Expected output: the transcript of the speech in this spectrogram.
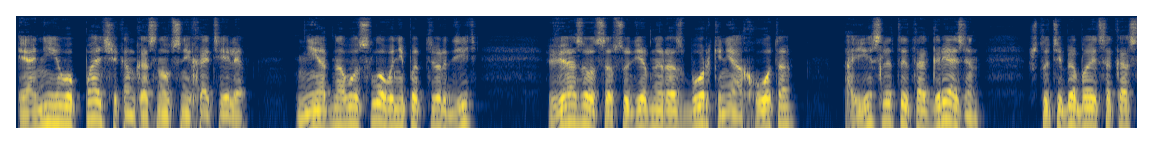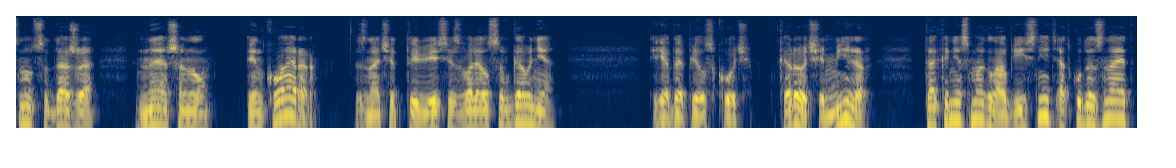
и они его пальчиком коснуться не хотели. Ни одного слова не подтвердить, ввязываться в судебные разборки неохота. А если ты так грязен, что тебя боится коснуться даже National Enquirer, значит, ты весь извалялся в говне. Я допил скотч. Короче, Миллер так и не смогла объяснить, откуда знает,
